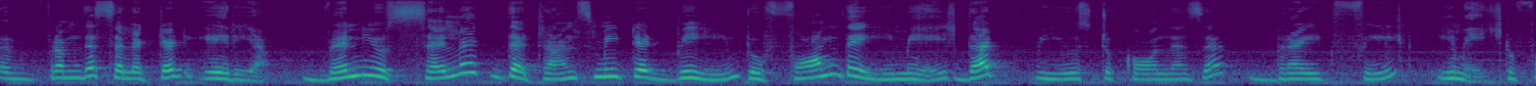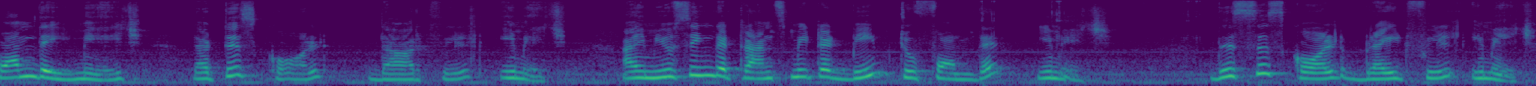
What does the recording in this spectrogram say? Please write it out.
uh, from the selected area. When you select the transmitted beam to form the image that we used to call as a bright field image. To form the image that is called dark field image. I am using the transmitted beam to form the image. This is called bright field image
